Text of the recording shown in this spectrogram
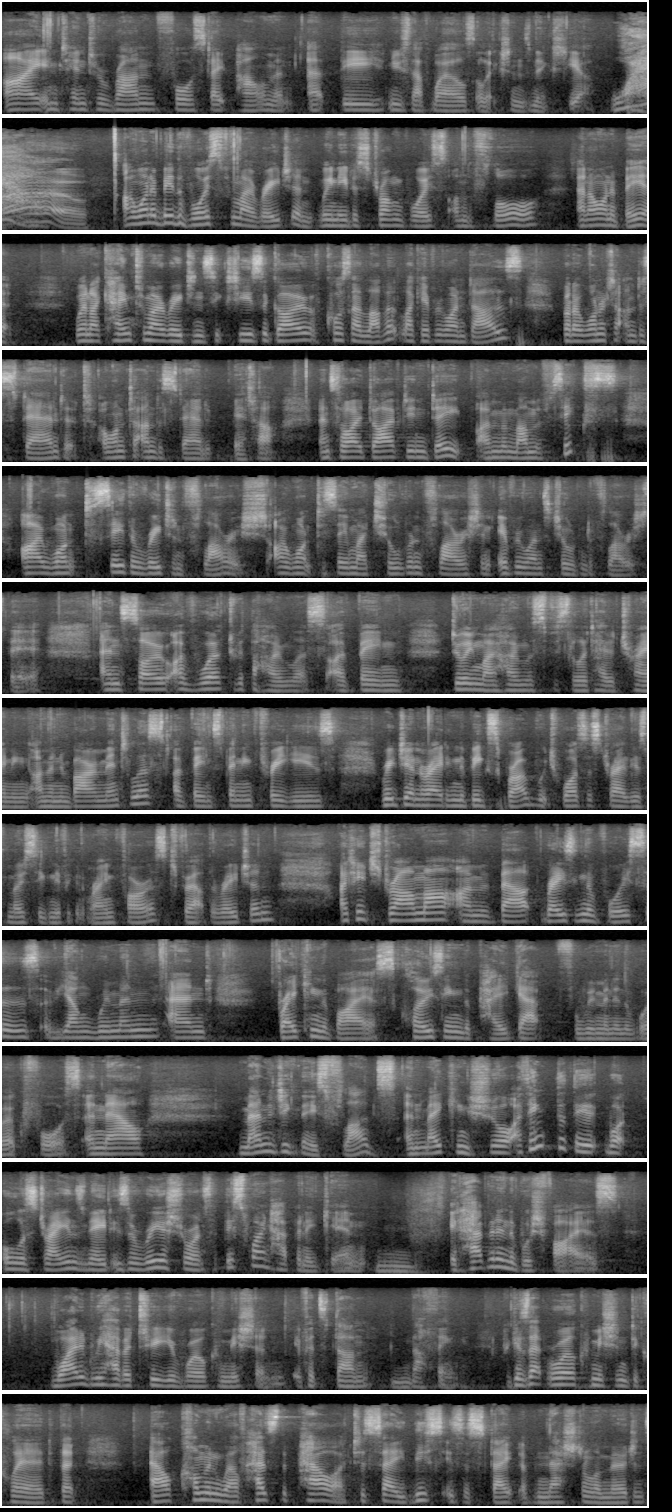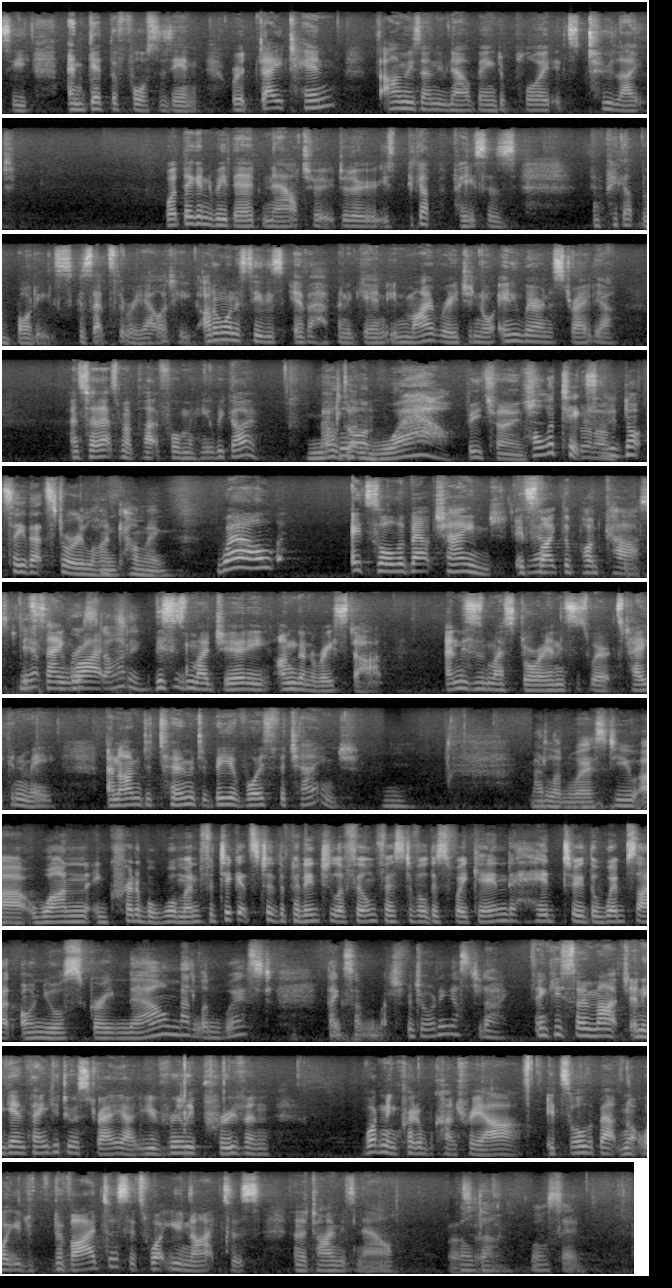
I intend to run for state parliament at the New South Wales elections next year. Wow. I want to be the voice for my region. We need a strong voice on the floor, and I want to be it. When I came to my region six years ago, of course, I love it like everyone does, but I wanted to understand it. I wanted to understand it better. And so I dived in deep. I'm a mum of six. I want to see the region flourish. I want to see my children flourish and everyone's children to flourish there. And so I've worked with the homeless. I've been doing my homeless facilitator training. I'm an environmentalist. I've been spending three years regenerating the Big Scrub, which was Australia's most significant rainforest throughout the region. I teach drama. I'm about raising the voices of young women and breaking the bias, closing the pay gap for women in the workforce. And now managing these floods and making sure. I think that the, what all Australians need is a reassurance that this won't happen again. Mm. It happened in the bushfires. Why did we have a two year Royal Commission if it's done nothing? Because that Royal Commission declared that our Commonwealth has the power to say this is a state of national emergency and get the forces in. We're at day 10, the army's only now being deployed, it's too late. What they're going to be there now to, to do is pick up the pieces and pick up the bodies, because that's the reality. I don't want to see this ever happen again in my region or anywhere in Australia. And so that's my platform, and here we go. Madeleine, well wow. Be change. Politics. I did not see that storyline coming. Well, it's all about change. It's yep. like the podcast. It's yep, saying, right, this is my journey, I'm going to restart. And this is my story, and this is where it's taken me. And I'm determined to be a voice for change. Mm. Madeleine West, you are one incredible woman. For tickets to the Peninsula Film Festival this weekend, head to the website on your screen now. Madeleine West, thanks so much for joining us today. Thank you so much. And again, thank you to Australia. You've really proven what an incredible country are. It's all about not what divides us, it's what unites us, and the time is now. Well it. done. Well said.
